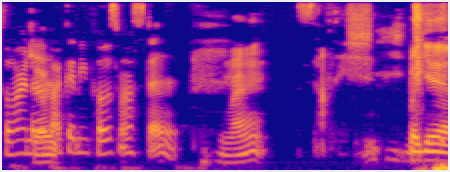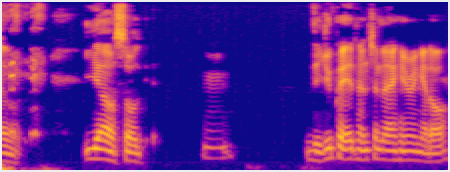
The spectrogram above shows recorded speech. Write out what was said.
torn Jerk. up. I couldn't even post my stuff. Right? Selfish. But yeah, yo. So, Hmm. did you pay attention to that hearing at all?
